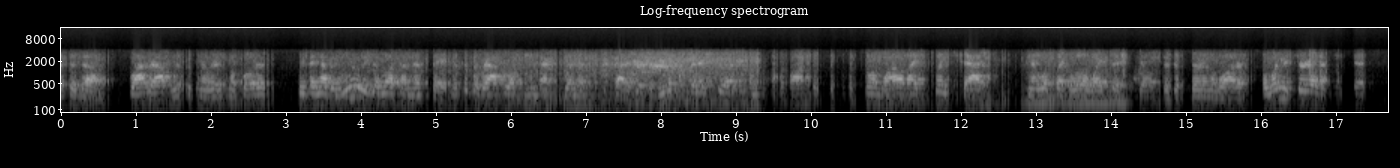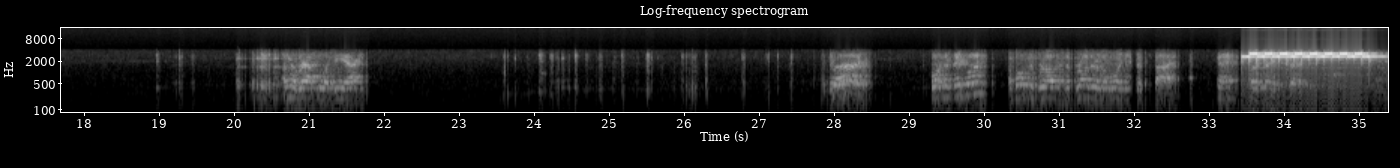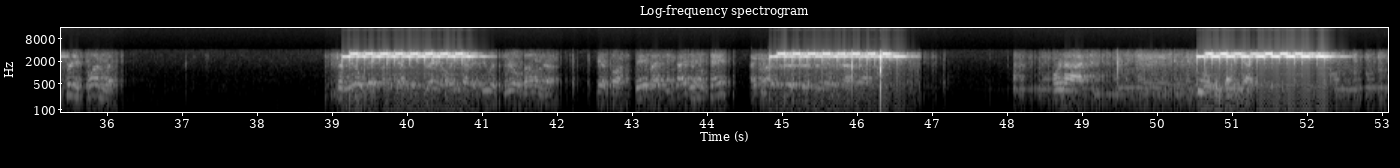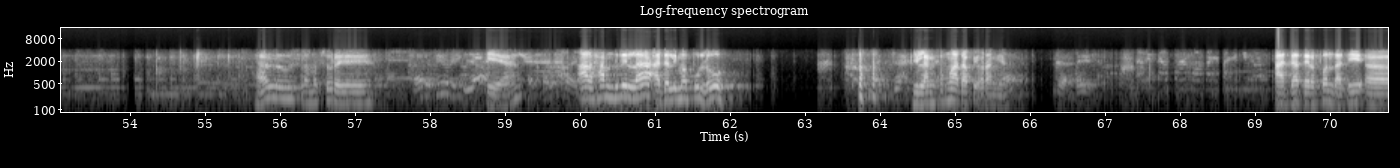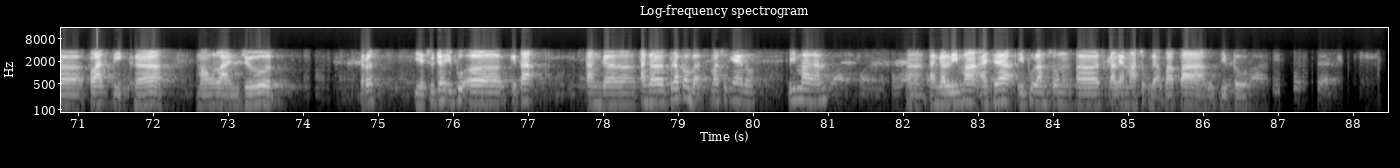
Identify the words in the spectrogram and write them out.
This is a Flat Rap, and this is an original floater. We've been having really good luck on this bait. This is a Rapala BX Plymouth. It's got a, just a beautiful finish to it. Comes in a boxes. This is a Storm WildEye Swim Shad, and it looks like a little whitefish gill. They're just burning the water. The one material that on the Rapala BX, big one? About the brother, the brother of the one you just shot. Okay. Fish. Uh, pretty fun with. The middle bait like that was great. All you gotta do is reel down the get buck. Dave, I think I did okay. I can do Or not. Halo, selamat sore. Iya. Alhamdulillah ada 50. Hilang semua tapi orangnya. Ada telepon tadi eh, kelas 3 mau lanjut. Terus ya sudah Ibu eh, kita tanggal tanggal berapa Mbak masuknya itu? 5 kan? Nah, tanggal 5 aja Ibu langsung eh, sekalian masuk enggak apa-apa gitu.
